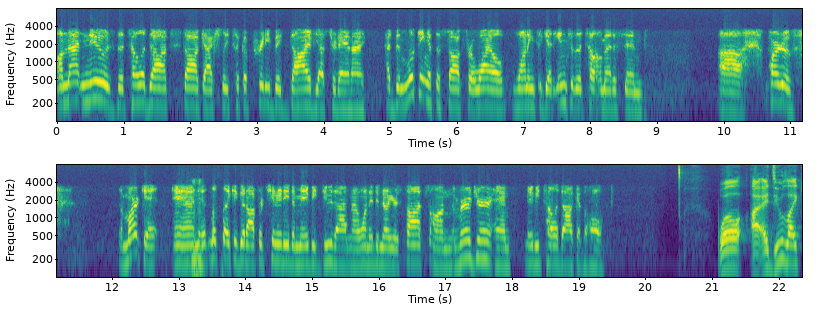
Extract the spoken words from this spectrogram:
on that news, the Teladoc stock actually took a pretty big dive yesterday. And I had been looking at the stock for a while, wanting to get into the telemedicine uh, part of the market, and mm-hmm. it looked like a good opportunity to maybe do that. And I wanted to know your thoughts on the merger and maybe Teladoc as a whole. Well, I do like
